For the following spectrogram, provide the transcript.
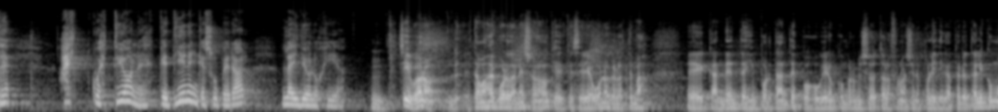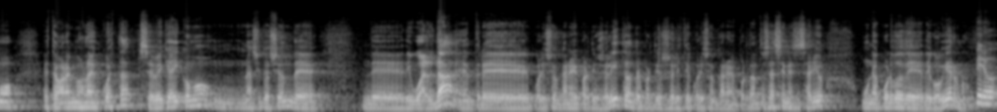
hay cuestiones que tienen que superar la ideología. Mm. Sí, bueno, estamos de acuerdo en eso, ¿no? que sería bueno que los temas eh, candentes, importantes, pues hubiera un compromiso de todas las formaciones políticas. Pero tal y como están ahora mismo las encuestas, se ve que hay como una situación de, igualdad entre Coalición Canaria y Partido Socialista, entre Partido Socialista y Coalición Canaria. Por tanto, se hace necesario un acuerdo de gobierno. Pero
